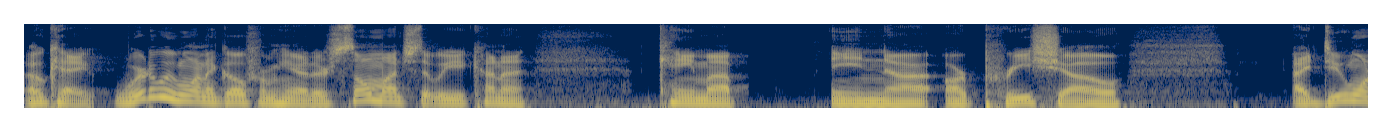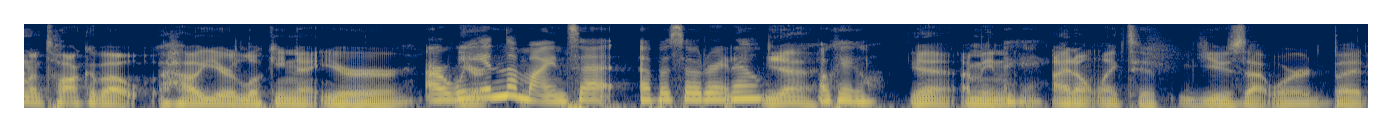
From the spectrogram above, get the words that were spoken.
Okay. Where do we want to go from here? There's so much that we kind of came up in uh, our pre-show. I do want to talk about how you're looking at your. Are we your- in the mindset episode right now? Yeah. Okay, go. Yeah, I mean, Okay. I don't like to use that word, but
